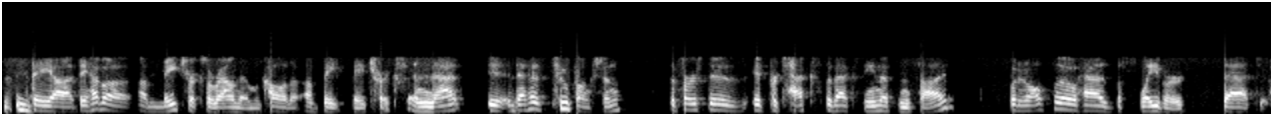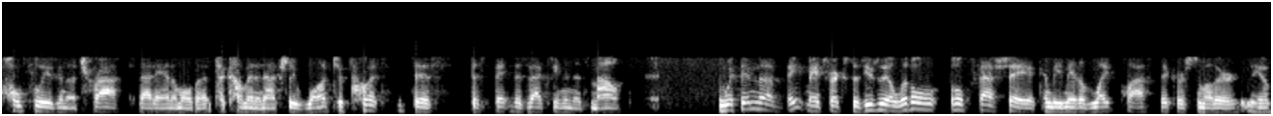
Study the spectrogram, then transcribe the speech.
they uh, they have a, a, matrix around them. We call it a, a bait matrix, and that that has two functions. The first is it protects the vaccine that's inside, but it also has the flavor that hopefully is going to attract that animal to, to come in and actually want to put this this this vaccine in its mouth. Within the bait matrix, there's usually a little little sachet. It can be made of light plastic or some other you know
